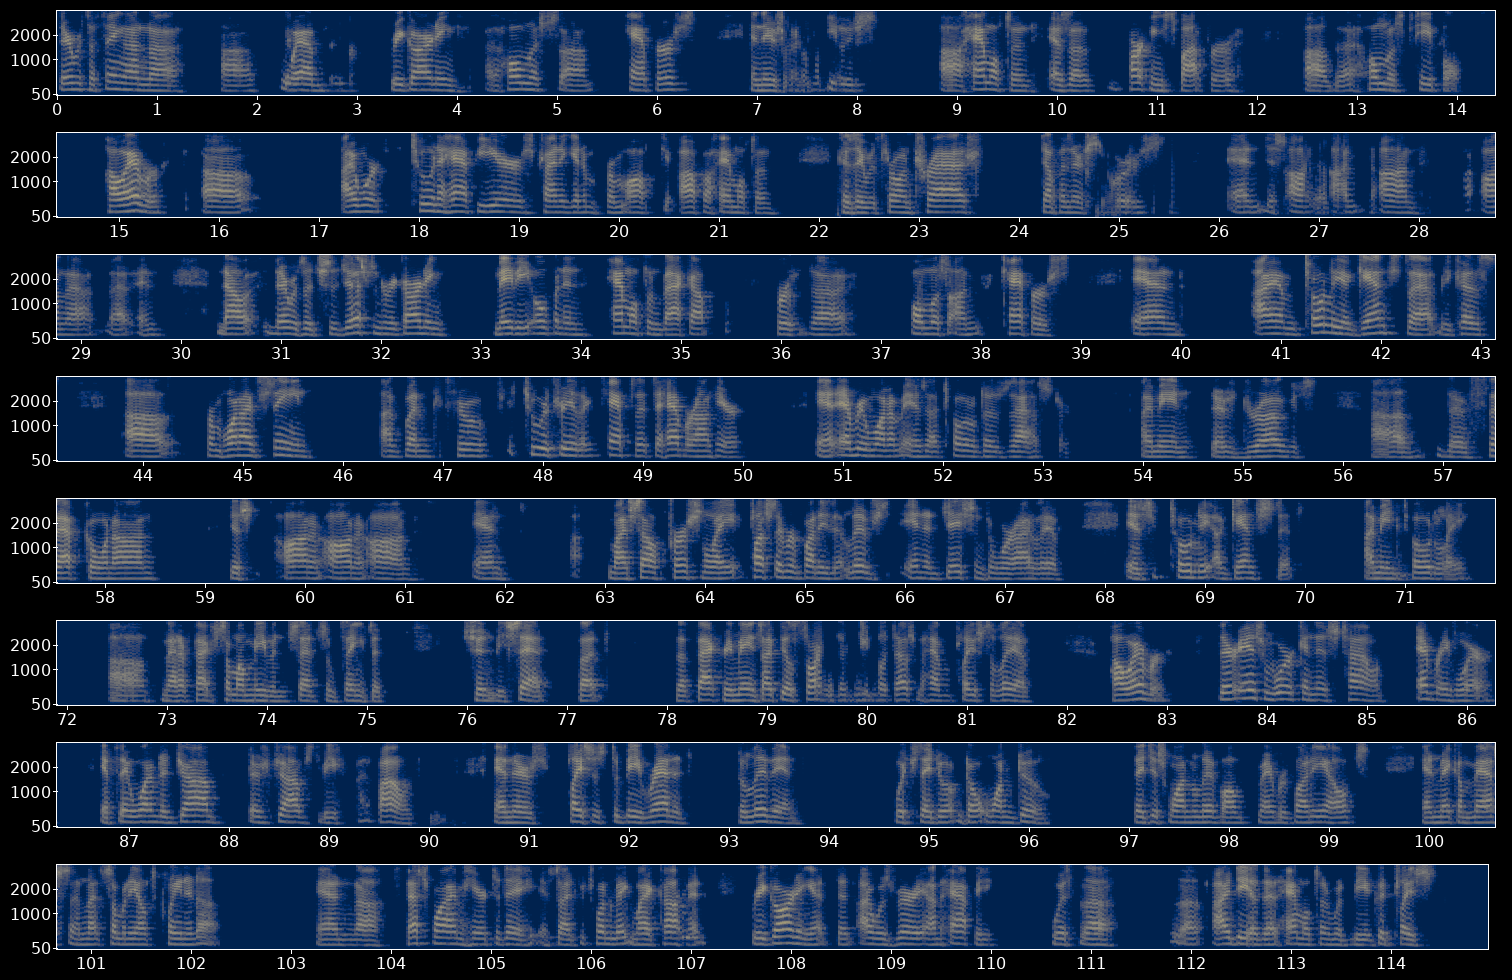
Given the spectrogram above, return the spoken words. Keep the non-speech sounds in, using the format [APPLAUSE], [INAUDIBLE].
there was a thing on the uh, web regarding uh, homeless um, campers. And they was going to use uh, Hamilton as a parking spot for uh, the homeless people. However, uh, I worked two and a half years trying to get them from off, off of Hamilton because they were throwing trash, dumping their stores, and just on on on on that that. And now there was a suggestion regarding maybe opening Hamilton back up for the homeless on campers, and I am totally against that because uh, from what I've seen, I've been through two or three of the camps that they have around here, and every one of them is a total disaster. I mean, there's drugs, uh, there's theft going on, just on and on and on. And uh, myself personally, plus everybody that lives in adjacent to where I live, is totally against it. I mean, totally. Uh, matter of fact, some of them even said some things that shouldn't be said. But the fact remains, I feel sorry for the people that doesn't have a place to live. However, there is work in this town everywhere. If they wanted a job, there's jobs to be found, and there's places to be rented to live in, which they don't don't want to do. They just want to live on everybody else and make a mess and let somebody else clean it up. And uh, that's why I'm here today. Is I just want to make my comment regarding it that I was very unhappy with the, the idea that Hamilton would be a good place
